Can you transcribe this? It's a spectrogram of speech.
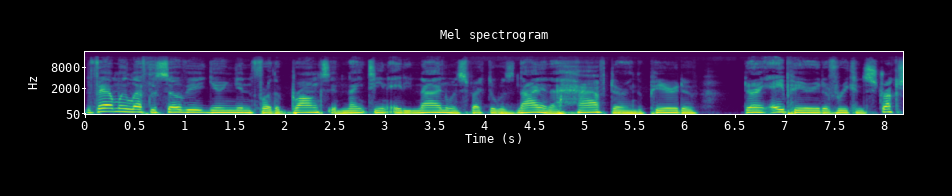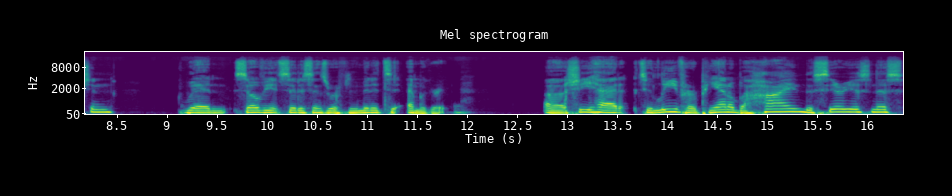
The family left the Soviet Union for the Bronx in 1989 when Spektor was nine and a half during the period of during a period of reconstruction when Soviet citizens were permitted to emigrate. Uh, she had to leave her piano behind. The seriousness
